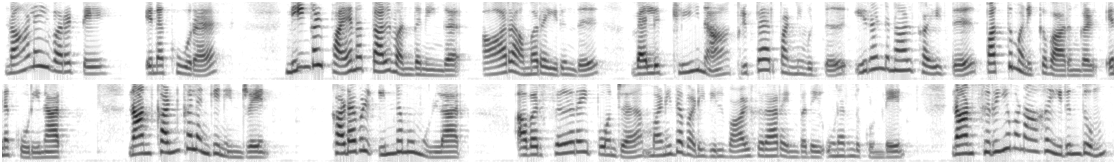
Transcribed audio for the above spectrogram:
நாளை வரட்டே என கூற நீங்கள் பயணத்தால் வந்த நீங்க ஆற அமர இருந்து வெலு கிளீனாக ப்ரிப்பேர் பண்ணிவிட்டு இரண்டு நாள் கழித்து பத்து மணிக்கு வாருங்கள் என கூறினார். நான் கண்கலங்கி நின்றேன். கடவுள் இன்னமும் உள்ளார். அவர் சேரை போன்ற மனித வடிவில் வாழ்கிறார் என்பதை உணர்ந்து கொண்டேன். நான் சிறியவனாக இருந்தும்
